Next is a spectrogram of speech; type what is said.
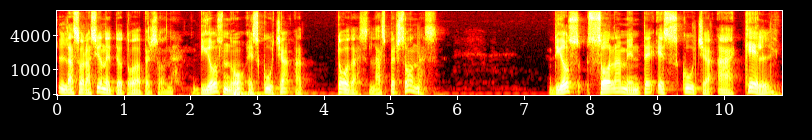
las oraciones de toda persona. Dios no escucha a todas las personas. Dios solamente escucha a aquel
